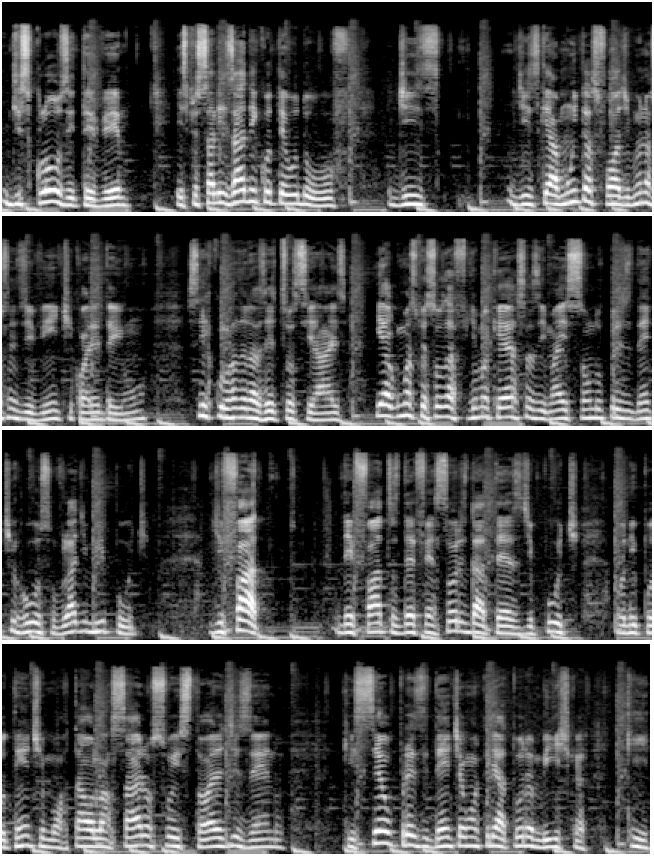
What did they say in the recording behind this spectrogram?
Disclose TV, especializado em conteúdo UFO, diz, diz que há muitas fotos de 1920 e 41 circulando nas redes sociais e algumas pessoas afirmam que essas imagens são do presidente russo Vladimir Putin. De fato, de fato, os defensores da tese de Putin, onipotente e imortal, lançaram sua história dizendo que seu presidente é uma criatura mística que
